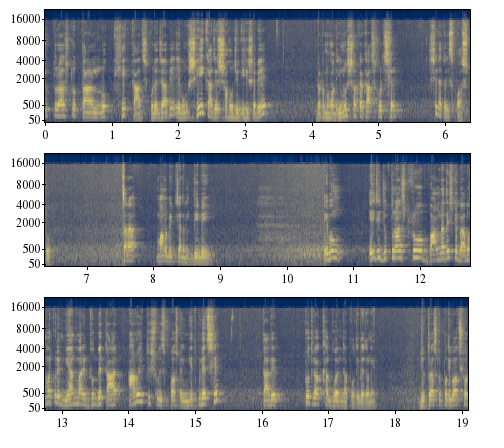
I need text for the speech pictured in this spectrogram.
যুক্তরাষ্ট্র তার লক্ষ্যে কাজ করে যাবে এবং সেই কাজের সহযোগী হিসেবে ডক্টর মোহাম্মদ ইউনুস সরকার কাজ করছেন, সেটা তো স্পষ্ট। তারা মানবিক চ্যানেল দিবেই। এবং এই যে যুক্তরাষ্ট্র, বাংলাদেশকে ব্যবহার করে মিয়ানমারে ঢুকবে, তার আরও একটি সুস্পষ্ট ইঙ্গিত মিলেছে, তাদের প্রতিরক্ষা গোয়েন্দা প্রতিবেদনে। যুক্তরাষ্ট্র প্রতি বছর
